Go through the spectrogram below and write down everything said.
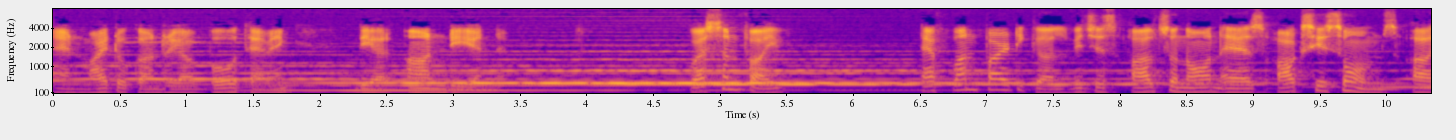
and mitochondria both having their own DNA. Question 5. F1 particle which is also known as oxysomes or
